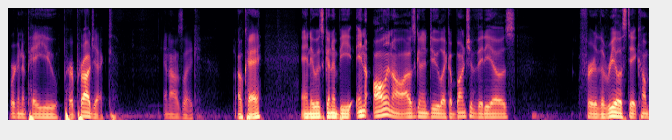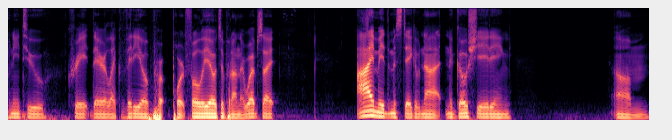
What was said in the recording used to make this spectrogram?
we're going to pay you per project." And I was like, "Okay." and it was going to be in all in all I was going to do like a bunch of videos for the real estate company to create their like video portfolio to put on their website. I made the mistake of not negotiating um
